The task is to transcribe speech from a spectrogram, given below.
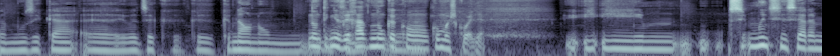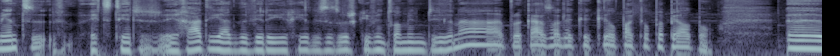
a música, eh, eu a dizer que, que, que não, não. Não tinhas errado não nunca tinha com, errado. com uma escolha. E, e- muito sinceramente, é de ter errado e há de haver aí realizadores que eventualmente digam: Ah, por acaso, olha que aquele para aquele papel, bom. Ah,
